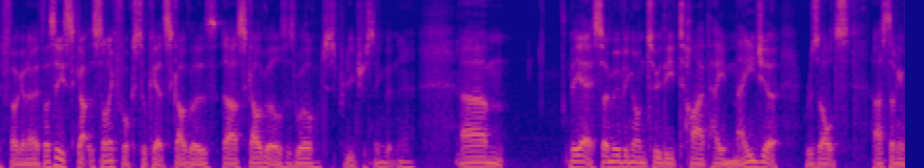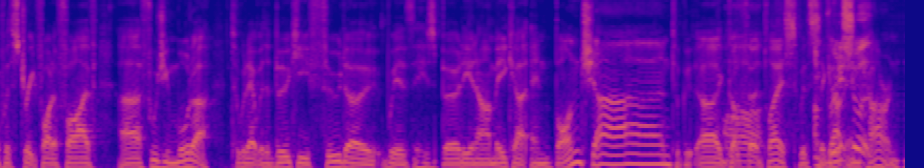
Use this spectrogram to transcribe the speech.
The fucking oath. I see Sonic Fox took out Skullgirls, uh, Skullgirls as well, which is pretty interesting. But yeah. Um, but yeah, so moving on to the Taipei major results, uh, starting off with Street Fighter Five. Uh, Fujimura took it out with Ibuki, Fudo with his birdie and Armika, and Bonchan took it, uh, got Oh, third place with Sagat sure and Karin.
